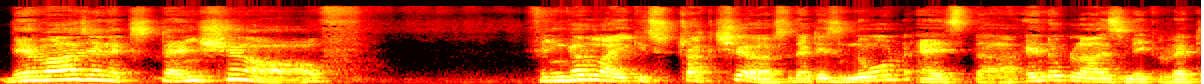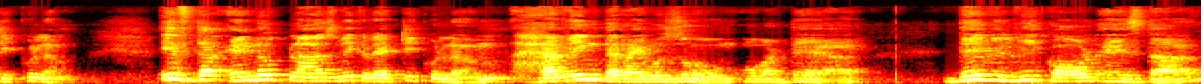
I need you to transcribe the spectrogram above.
there was an extension of finger-like structures that is known as the endoplasmic reticulum. If the endoplasmic reticulum having the ribosome over there they will be called as the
